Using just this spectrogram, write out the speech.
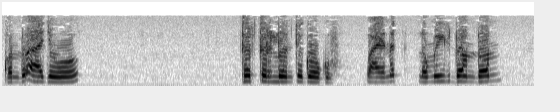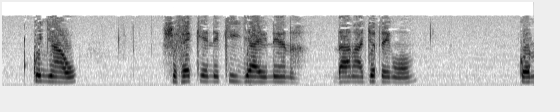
kon du aajowoo tërtërloonte googu. Waaye nag la muy doon doon ku ñaaw su fekkee ne kiy jaay kon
